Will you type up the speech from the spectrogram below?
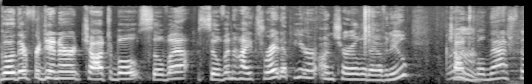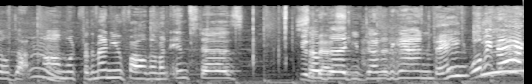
go there for dinner. Chaatable, Silva, Sylvan Heights, right up here on Charlotte Avenue. Mm. ChaatableNashville.com. Look for the menu. Follow them on Instas. You're so the good. You've done it again. Thank We'll be back.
